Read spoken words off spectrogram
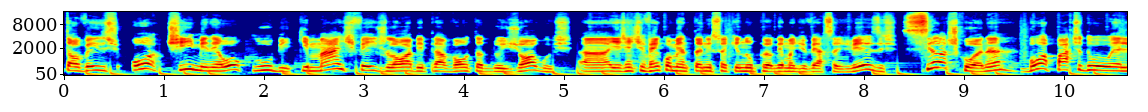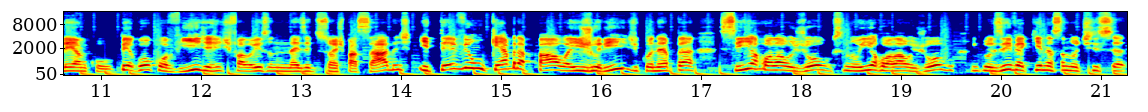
talvez o time, né, o clube que mais fez lobby para a volta dos jogos, uh, e a gente vem comentando comentando isso aqui no programa diversas vezes, se lascou, né? Boa parte do elenco pegou Covid, a gente falou isso nas edições passadas, e teve um quebra-pau aí jurídico, né? Pra se ia rolar o jogo, se não ia rolar o jogo. Inclusive, aqui nessa notícia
